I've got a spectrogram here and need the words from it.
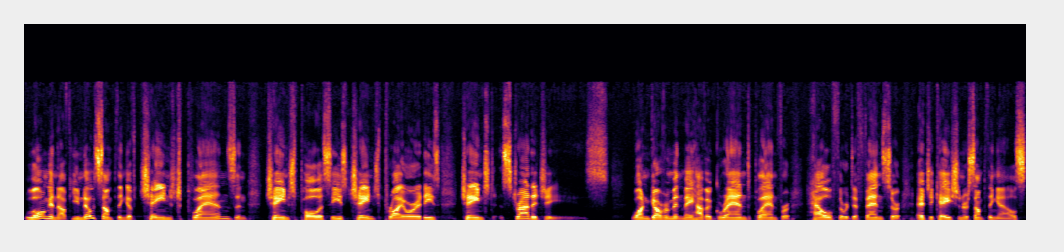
long enough, you know something of changed plans and changed policies, changed priorities, changed strategies. One government may have a grand plan for health or defense or education or something else,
